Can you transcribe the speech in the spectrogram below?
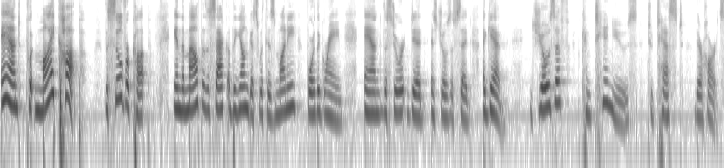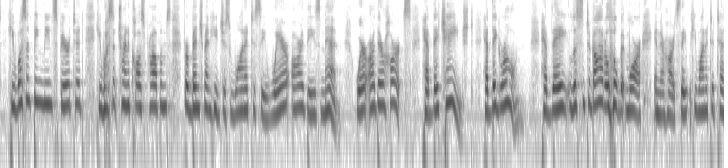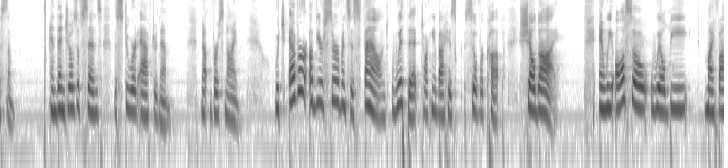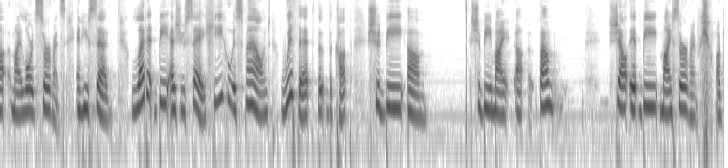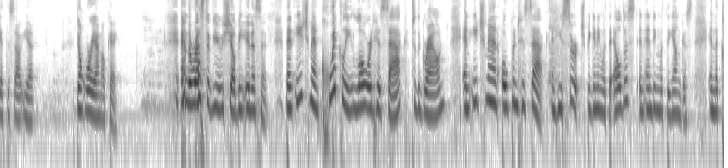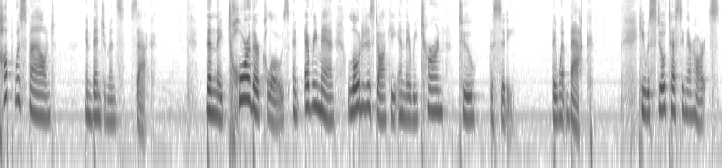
And put my cup, the silver cup, in the mouth of the sack of the youngest with his money for the grain. And the steward did as Joseph said. Again, Joseph continues to test their hearts. He wasn't being mean spirited, he wasn't trying to cause problems for Benjamin. He just wanted to see where are these men? Where are their hearts? Have they changed? Have they grown? Have they listened to God a little bit more in their hearts? They, he wanted to test them. And then Joseph sends the steward after them. Now, verse 9. Whichever of your servants is found with it, talking about his silver cup, shall die. And we also will be my, fa- my Lord's servants. And he said, Let it be as you say. He who is found with it, the, the cup, should be, um, should be my, uh, found, shall it be my servant. I'll get this out yet. Don't worry, I'm okay and the rest of you shall be innocent. Then each man quickly lowered his sack to the ground, and each man opened his sack, and he searched, beginning with the eldest and ending with the youngest. And the cup was found in Benjamin's sack. Then they tore their clothes, and every man loaded his donkey, and they returned to the city. They went back. He was still testing their hearts.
